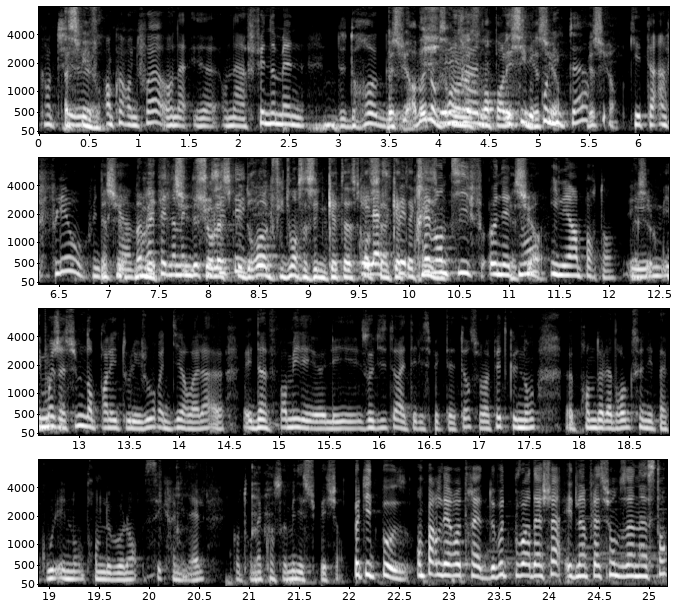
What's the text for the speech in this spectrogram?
quand, à suivre. Encore une fois, on a, euh, on a un phénomène de drogue. Bien sûr, ah ben non, on en a parlé ici, bien, sûr, bien sûr. Qui est un fléau, bien sûr. un vrai phénomène de sur l'aspect drogue, finalement, ça c'est une catastrophe, c'est un cataclysme. préventif, honnêtement, il est important. Et, moi, j'assume d'en parler tous les jours et de dire, voilà, euh, et d'informer les, auditeurs et téléspectateurs sur le fait que non, euh, prendre de la drogue, ce n'est pas cool, et non, prendre le volant, c'est criminel quand on a consommé des stupéfiants. Petite pause, on parle des retraites, de votre pouvoir d'achat et de l'inflation dans un instant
